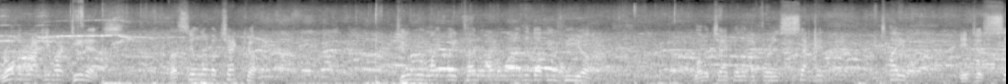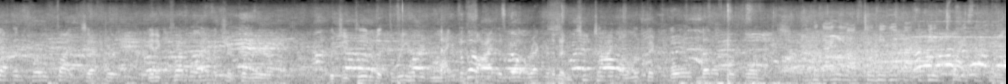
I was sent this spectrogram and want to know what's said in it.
Roman Rocky Martinez, Vasyl Lomachenko. Junior lightweight title on the line, the WBO. Lomachenko looking for his second title in just seven pro fights after an incredible amateur career, which included a 395 and one record and a two-time Olympic gold medal performance. The guy he lost to, he went back and beat him twice after that.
